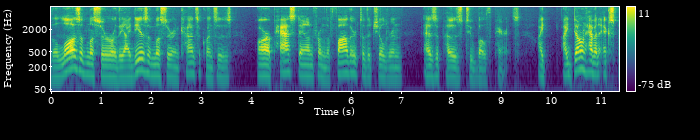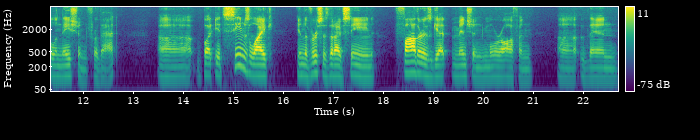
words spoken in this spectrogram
the laws of Musar or the ideas of Musar and consequences are passed down from the father to the children as opposed to both parents. I, I don't have an explanation for that, uh, but it seems like in the verses that I've seen, fathers get mentioned more often uh, than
